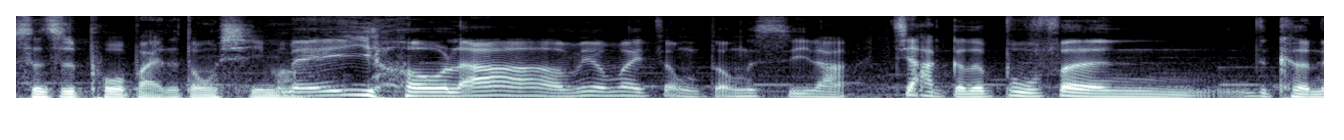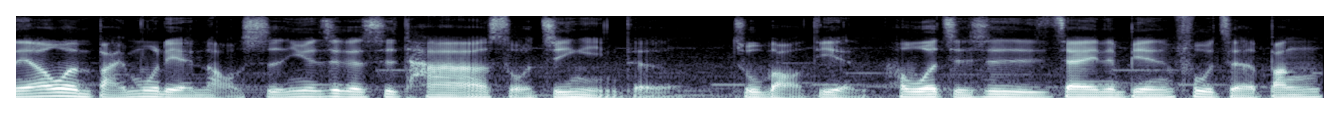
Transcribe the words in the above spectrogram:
甚至破百的东西吗？没有啦，没有卖这种东西啦。价格的部分可能要问白木莲老师，因为这个是他所经营的珠宝店，我只是在那边负责帮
